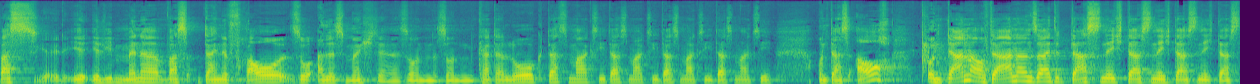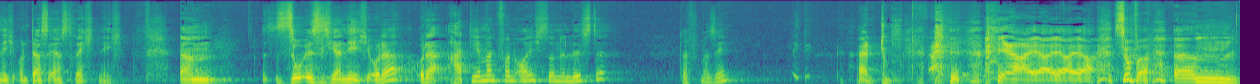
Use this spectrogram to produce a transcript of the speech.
was, ihr, ihr lieben Männer, was deine Frau so alles möchte. So ein, so ein Katalog, das mag sie, das mag sie, das mag sie, das mag sie und das auch. Und dann auf der anderen Seite das nicht, das nicht, das nicht, das nicht und das erst recht nicht. Ähm, so ist es ja nicht, oder? Oder hat jemand von euch so eine Liste? Darf ich mal sehen? Ja, du. ja, ja, ja, ja. Super. Ähm,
